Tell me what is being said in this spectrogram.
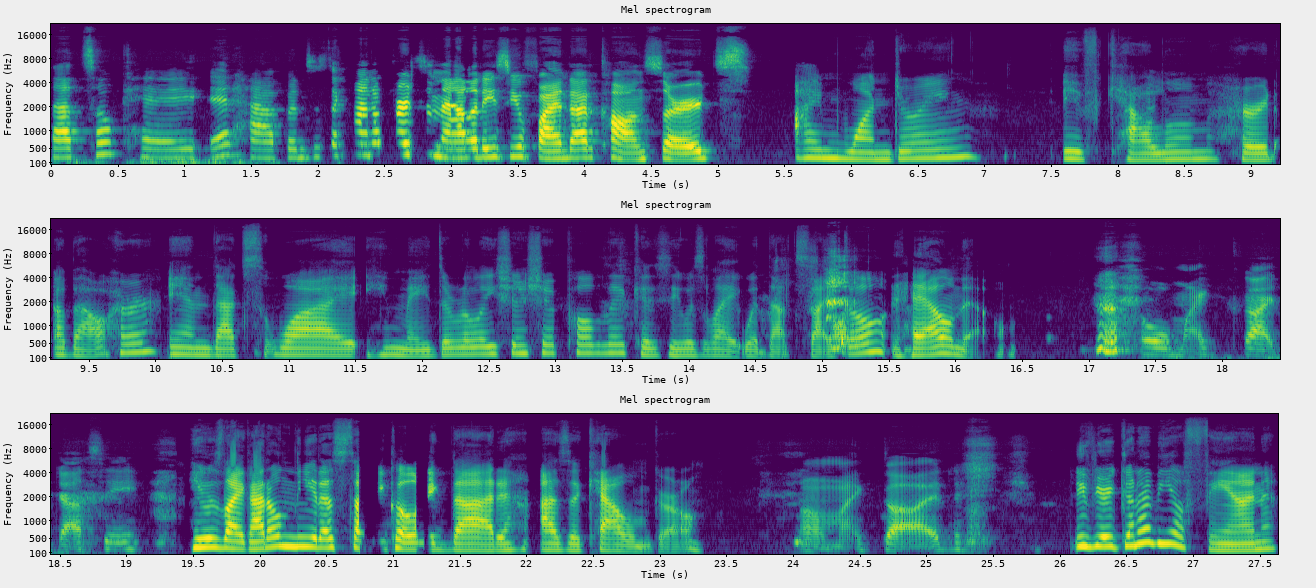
that's okay. It happens. It's the kind of personalities you find at concerts. I'm wondering if Calum heard about her and that's why he made the relationship public because he was like, with that psycho? Hell no. Oh my god, Jessie. He was like, I don't need a psycho like that as a Calum girl. Oh my god. If you're gonna be a fan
